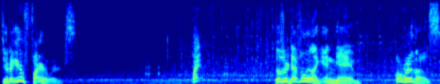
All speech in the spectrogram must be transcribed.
Dude, I hear fireworks. What? Those were definitely like in game. What were those?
